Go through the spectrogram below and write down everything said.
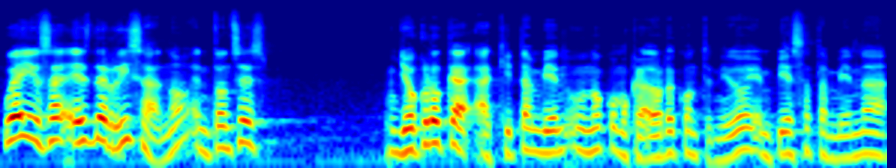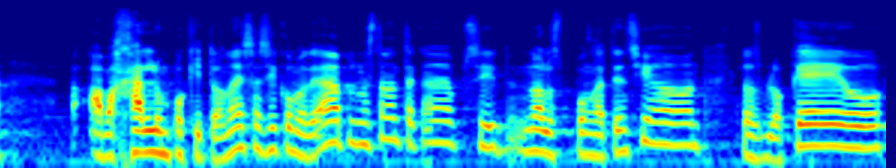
Güey, o sea, es de risa, ¿no? Entonces, yo creo que aquí también uno como creador de contenido empieza también a, a bajarle un poquito, ¿no? Es así como de, ah, pues me están atacando, pues sí, no los pongo atención, los bloqueo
